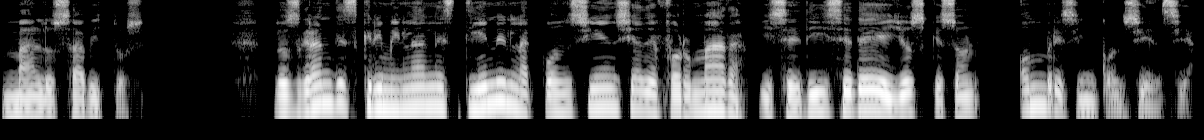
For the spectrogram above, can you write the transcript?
malos hábitos. Los grandes criminales tienen la conciencia deformada y se dice de ellos que son hombres sin conciencia.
